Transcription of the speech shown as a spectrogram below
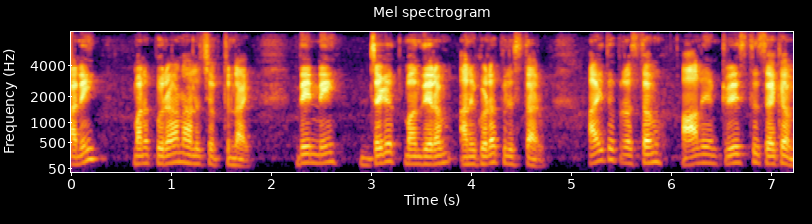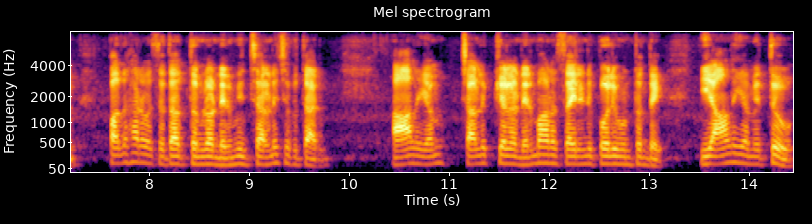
అని మన పురాణాలు చెప్తున్నాయి. దీన్ని జగత్ మందిరం అని కూడా పిలుస్తారు. అయితే ప్రస్తుతం ఆలయం క్రీస్తు శకం పదహారవ శతాబ్దంలో నిర్మించాలని చెబుతారు. ఆలయం చాళుక్యుల నిర్మాణ శైలిని పోలి ఉంటుంది. ఈ ఆలయం ఎత్తు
